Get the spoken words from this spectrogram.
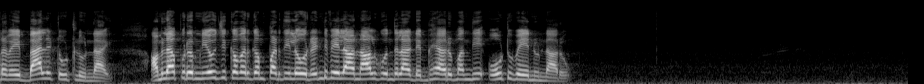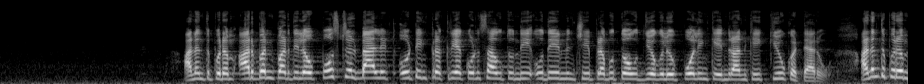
అరవై బ్యాలెట్ ఓట్లు ఉన్నాయి అమలాపురం నియోజకవర్గం పరిధిలో రెండు వేల నాలుగు వందల డెబ్బై ఆరు మంది ఓటు వేయనున్నారు. అనంతపురం అర్బన్ పరిధిలో పోస్టల్ బ్యాలెట్ ఓటింగ్ ప్రక్రియ కొనసాగుతుంది. ఉదయం నుంచి ప్రభుత్వ ఉద్యోగులు పోలింగ్ కేంద్రానికి క్యూ కట్టారు. అనంతపురం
